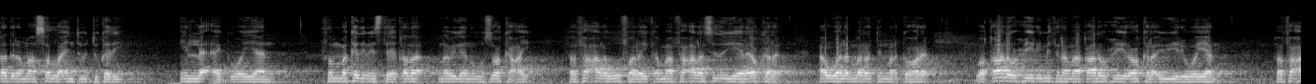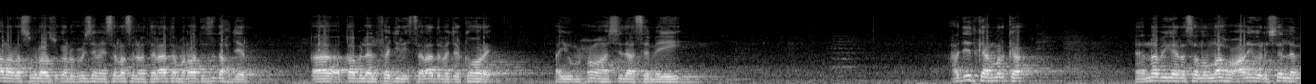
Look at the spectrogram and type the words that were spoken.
qadra maa sallaa intuu dukaday in la eg weyaan uma kadib istayqada nabigeena wuu soo kacay fafacala wuu falay kamaa facala siduu yeelay oo kale awala maratin marka hore. Wa qaala wuxuu yidhi mila maa qaala wuxuu yidhi oo kale ayuu yidhi weeyaan fafacala rasul rasulka wuxuu samey sal slm alaaa maraatin saddex jeer qabla alfajri salaadda fajr ka hore. Ayuu muxuu aha sidaa sameeyey. Xadiidkan marka nabigeena sala allahu calayh wali wasalam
